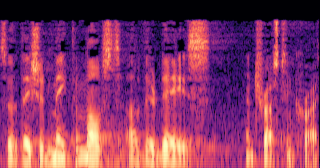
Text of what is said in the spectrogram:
So that they should make the most of their days and trust in Christ.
